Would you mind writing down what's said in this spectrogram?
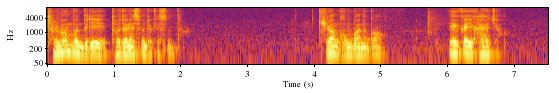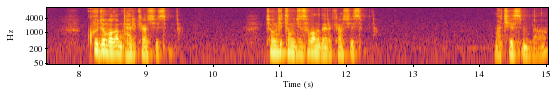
젊은 분들이 도전했으면 좋겠습니다. 기왕 공부하는 거 여기까지 가야죠. 구조 마감 다 이렇게 할 수 있습니다. 전기통신 소방 다 이렇게 할 수 있습니다. 마치겠습니다.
